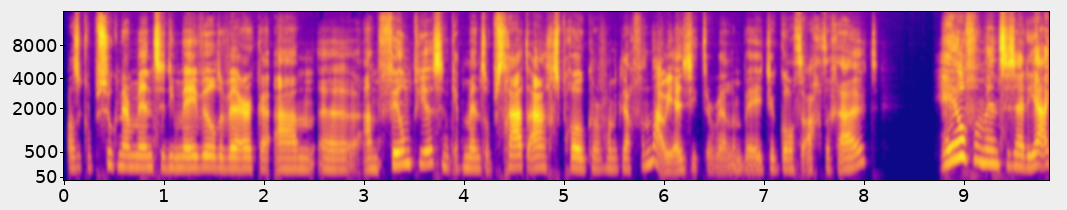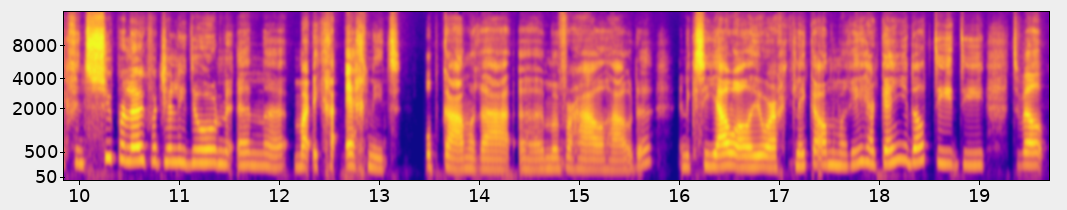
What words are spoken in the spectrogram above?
was ik op zoek naar mensen die mee wilden werken aan, uh, aan filmpjes. En ik heb mensen op straat aangesproken waarvan ik dacht van, nou, jij ziet er wel een beetje gothachtig uit heel veel mensen zeiden: Ja, ik vind het super leuk wat jullie doen. En, uh, maar ik ga echt niet op camera uh, mijn verhaal houden. En ik zie jou al heel erg knikken, Annemarie. Herken je dat? Die, die, terwijl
